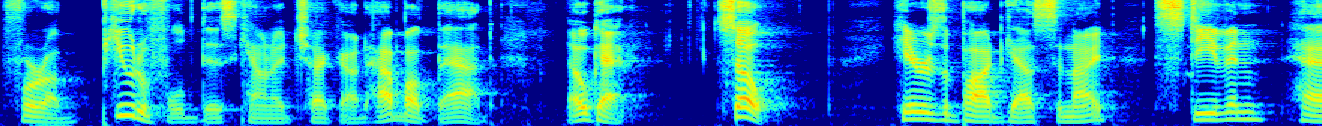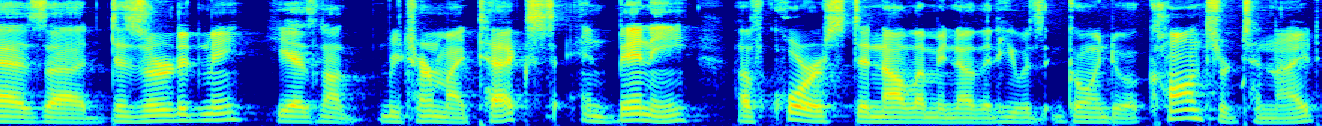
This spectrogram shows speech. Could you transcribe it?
for a beautiful discount at checkout. How about that? Okay, so Here's the podcast tonight. Steven has uh, deserted me. He has not returned my text. And Benny, of course, did not let me know that he was going to a concert tonight.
